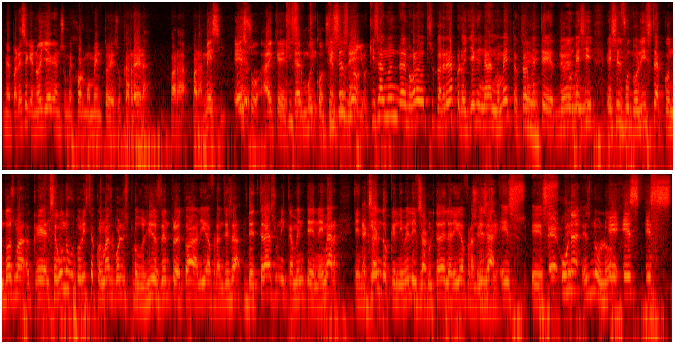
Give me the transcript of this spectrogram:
me parece que no llega en su mejor momento de su carrera para, para Messi. Eso hay que Quizá- ser muy conscientes de no, ello. Quizás no en el mejor momento de su carrera, pero llega en gran momento. Actualmente Lionel Messi es el futbolista con dos eh, el segundo futbolista con más goles producidos dentro de toda la liga francesa, detrás únicamente de Neymar. Entiendo Exacto. que el nivel de dificultad de la liga francesa Sí, sí, es es, Eh, una, es nulo. eh, es, es-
